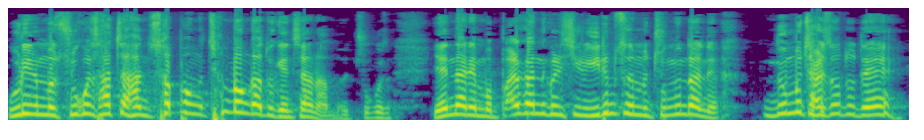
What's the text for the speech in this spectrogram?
우리는 뭐 죽을 사자 한 천번, 천번 가도 괜찮아. 뭐 죽을, 옛날에 뭐 빨간 글씨로 이름 쓰면 죽는다네. 너무 잘 써도 돼.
